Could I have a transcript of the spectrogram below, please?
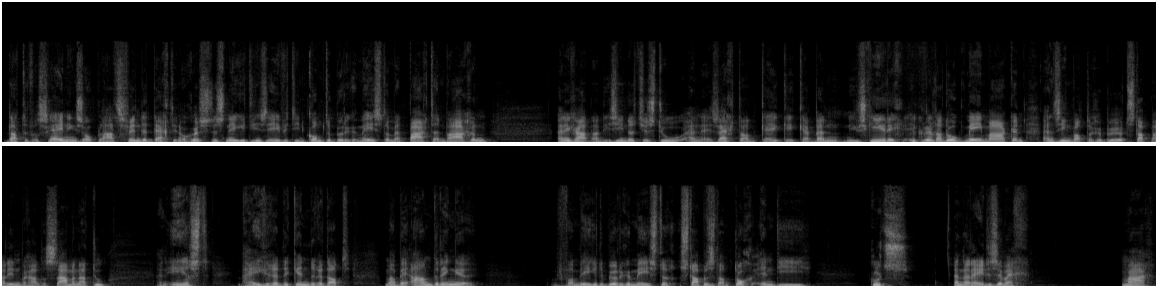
dat de verschijning zou plaatsvinden, 13 augustus 1917, komt de burgemeester met paard en wagen en hij gaat naar die zienertjes toe en hij zegt dan: Kijk, ik ben nieuwsgierig, ik wil dat ook meemaken en zien wat er gebeurt. Stap maar in, we gaan er samen naartoe. En eerst weigeren de kinderen dat, maar bij aandringen vanwege de burgemeester stappen ze dan toch in die koets En dan rijden ze weg. Maar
